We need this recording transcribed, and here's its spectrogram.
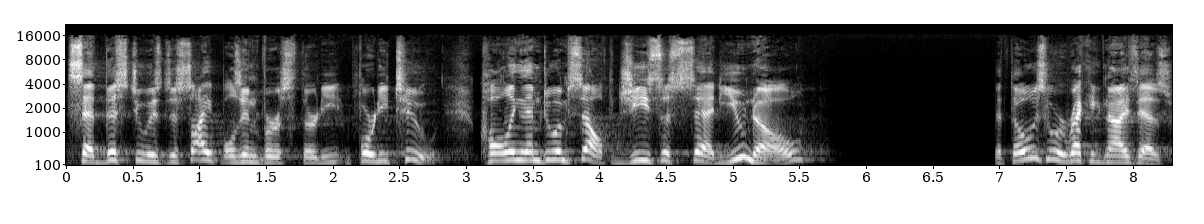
said this to his disciples in verse 30, 42. Calling them to himself, Jesus said, You know that those who are recognized as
